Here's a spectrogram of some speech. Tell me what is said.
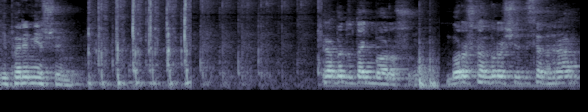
І перемішуємо. Треба додати борошно. Борошно беру 60 грам.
